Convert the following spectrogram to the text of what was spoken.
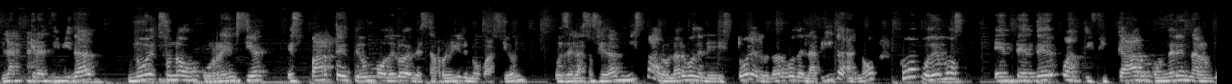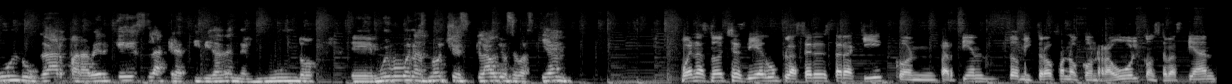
La creatividad no es una ocurrencia, es parte de un modelo de desarrollo y de innovación, pues de la sociedad misma a lo largo de la historia, a lo largo de la vida, ¿no? ¿Cómo podemos entender, cuantificar o poner en algún lugar para ver qué es la creatividad en el mundo? Eh, muy buenas noches, Claudio Sebastián. Buenas noches, Diego. Un placer estar aquí compartiendo micrófono con Raúl, con Sebastián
